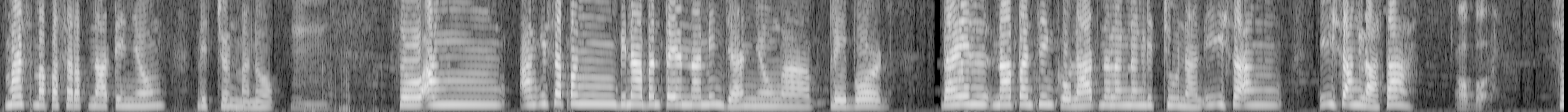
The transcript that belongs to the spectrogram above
mas mapasarap natin yung lechon manok. Mm-hmm. So, ang ang isa pang binabantayan namin diyan yung uh, flavor. Dahil napansin ko lahat na lang ng lechonan, iisa ang iisa ang lasa. Opo. So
